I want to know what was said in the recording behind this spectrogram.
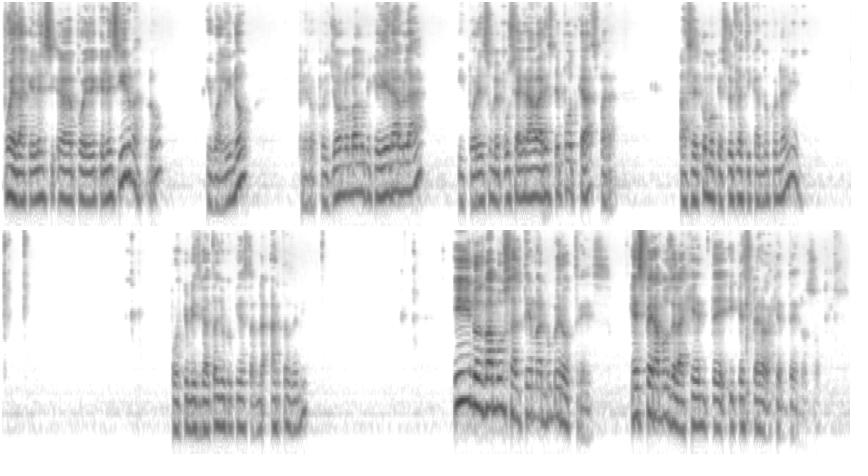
pueda que les, eh, puede que les sirva, ¿no? igual y no. Pero pues yo nomás lo que quería era hablar y por eso me puse a grabar este podcast para hacer como que estoy platicando con alguien. Porque mis gatas yo creo que ya están hartas de mí. Y nos vamos al tema número 3. ¿Qué esperamos de la gente y qué espera la gente de nosotros?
